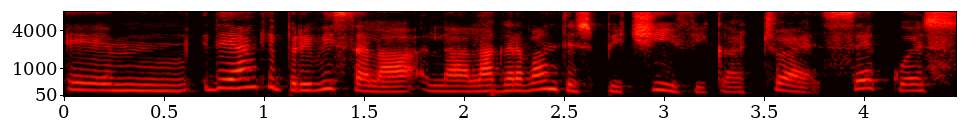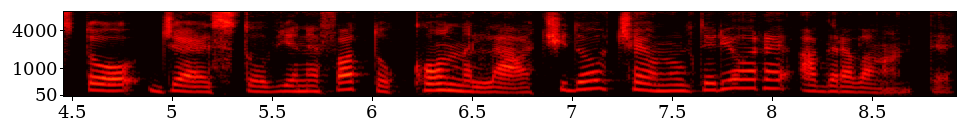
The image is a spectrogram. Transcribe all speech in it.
Ehm, ed è anche prevista la, la, l'aggravante specifica, cioè se questo gesto viene fatto con l'acido c'è un'ulteriore aggravante.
